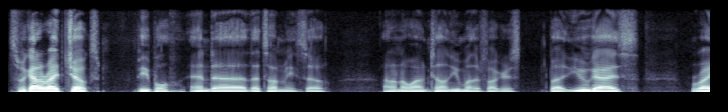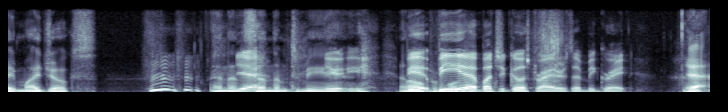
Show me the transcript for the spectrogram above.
So we got to write jokes, people, and uh, that's on me. So I don't know why I'm telling you motherfuckers, but you guys write my jokes and then Yeah. send them to me. You, you, and be I'll be perform a them. bunch of ghostwriters. That'd be great. Yeah,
